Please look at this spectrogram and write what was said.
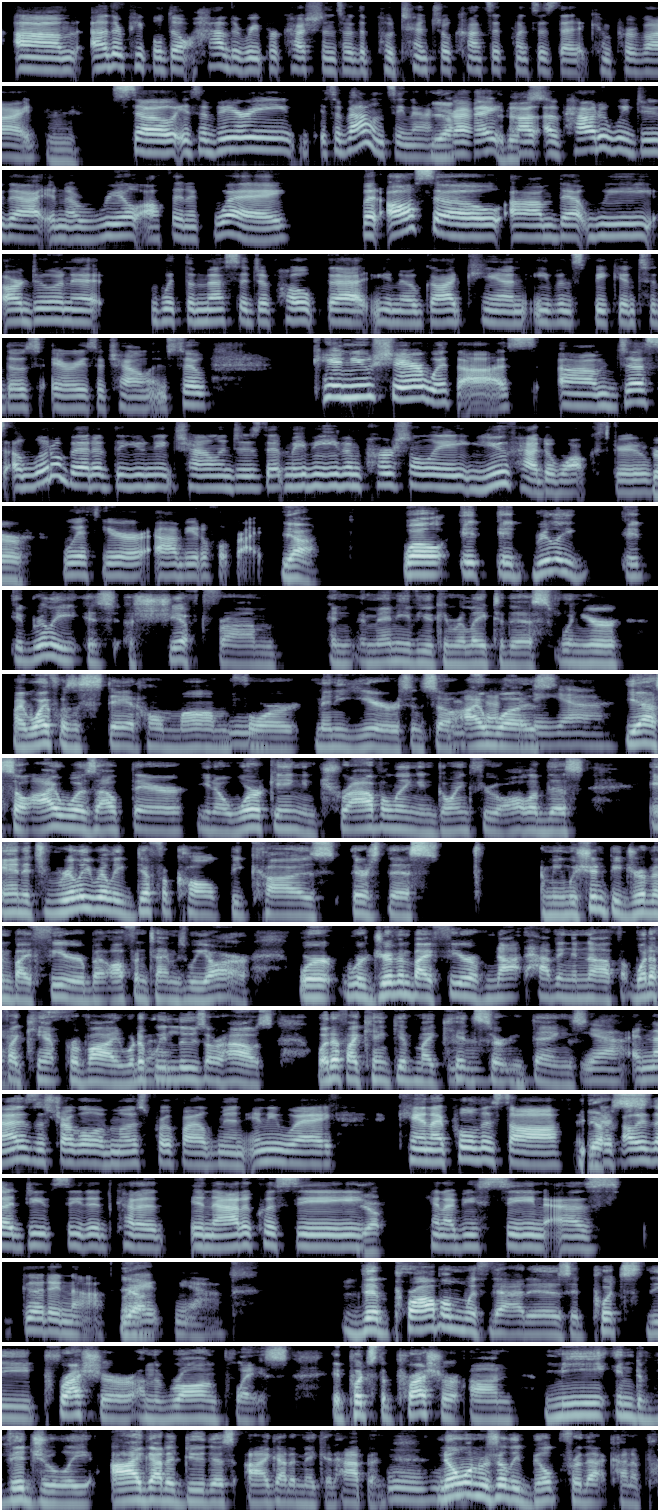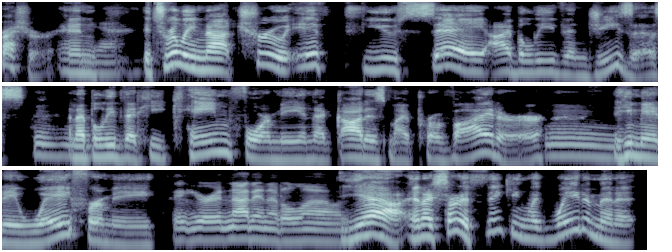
um, other people don't have the repercussions or the potential consequences that it can provide Mm. so it's a very it's a balancing act Yeah, right Uh, of how do we do that in a real authentic way but also um, that we are doing it with the message of hope that you know god can even speak into those areas of challenge so can you share with us um, just a little bit of the unique challenges that maybe even personally you've had to walk through Sure. with your uh, beautiful bride Yeah. Well, it it really it it really is a shift from and, and many of you can relate to this when you're my wife was a stay-at-home mom Mm. for many years and so I was yeah. Yeah so I was out there you know working and traveling and going through all of this and it's really really difficult because there's this I mean we shouldn't be driven by fear but oftentimes we are. We're we're driven by fear of not having enough. What if I can't provide? What if we lose our house? What if I can't give my kids Mhm. certain things? Yeah, and that is the struggle of most profiled men anyway. Can I pull this off? Yes. There's always that deep seated kind of inadequacy. Yep. Can I be seen as good enough? Yeah. Right. Yeah. The problem with that is it puts the pressure on the wrong place. It puts the pressure on me individually. I got to do this. I got to make it happen. No Mhm. one was really built for that kind of pressure. And yeah. it's really not true. If you say, I believe in Jesus and I Mhm. believe that he came for me and that God is my provider, Mm. he made a way for me. That you're not in it alone. Yeah. And I started thinking, like, wait a minute.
